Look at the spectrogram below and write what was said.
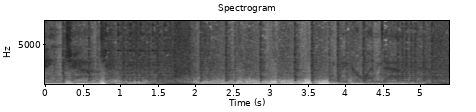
change. We going down.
